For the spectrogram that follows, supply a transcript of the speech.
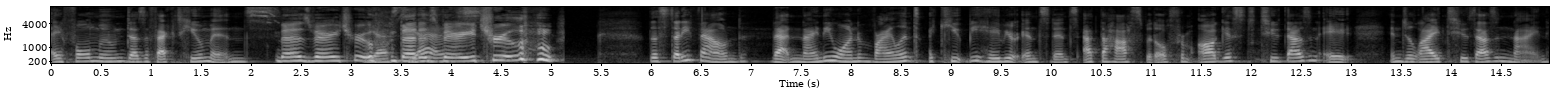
a full moon does affect humans. That is very true. Yes, That is yes. very true. The study found that 91 violent acute behavior incidents at the hospital from August 2008 and July 2009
